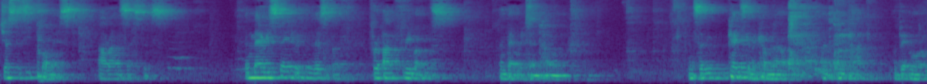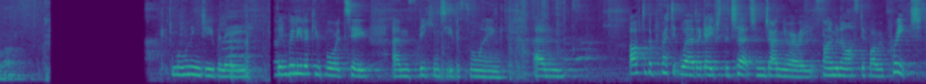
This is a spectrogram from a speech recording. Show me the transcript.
just as he promised our ancestors. And Mary stayed with Elizabeth for about three months and then returned home. And so Kate's going to come now and unpack a bit more of that. Good morning, Jubilee. I've been really looking forward to um, speaking to you this morning. Um, after the prophetic word I gave to the church in January, Simon asked if I would preach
